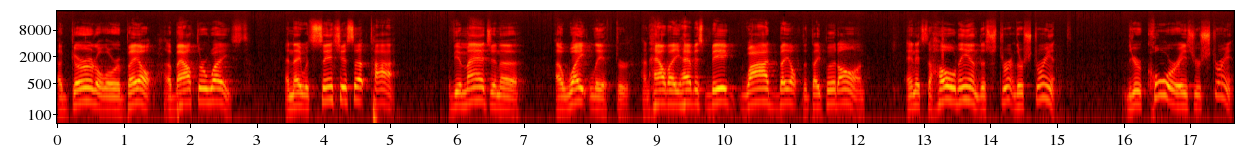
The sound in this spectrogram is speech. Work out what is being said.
a girdle or a belt about their waist, and they would cinch this up tight. If you imagine a, a weightlifter and how they have this big, wide belt that they put on, and it's to hold in the strength, their strength. Your core is your strength.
